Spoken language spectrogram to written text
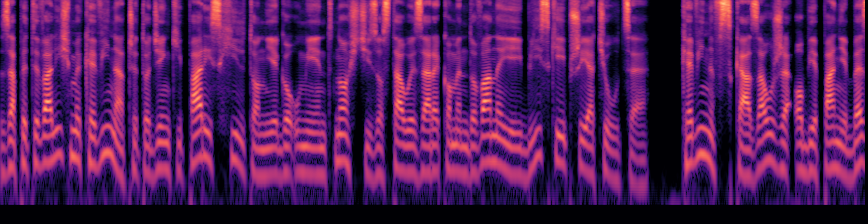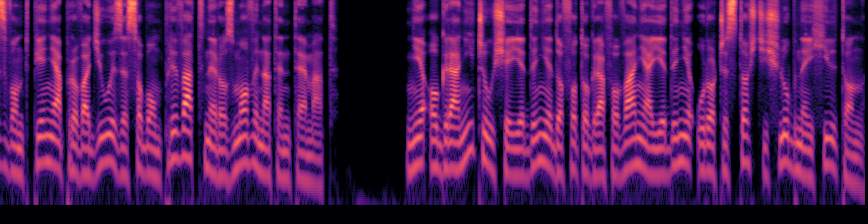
Zapytywaliśmy Kevina, czy to dzięki Paris Hilton jego umiejętności zostały zarekomendowane jej bliskiej przyjaciółce. Kevin wskazał, że obie panie bez wątpienia prowadziły ze sobą prywatne rozmowy na ten temat. Nie ograniczył się jedynie do fotografowania jedynie uroczystości ślubnej Hilton,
